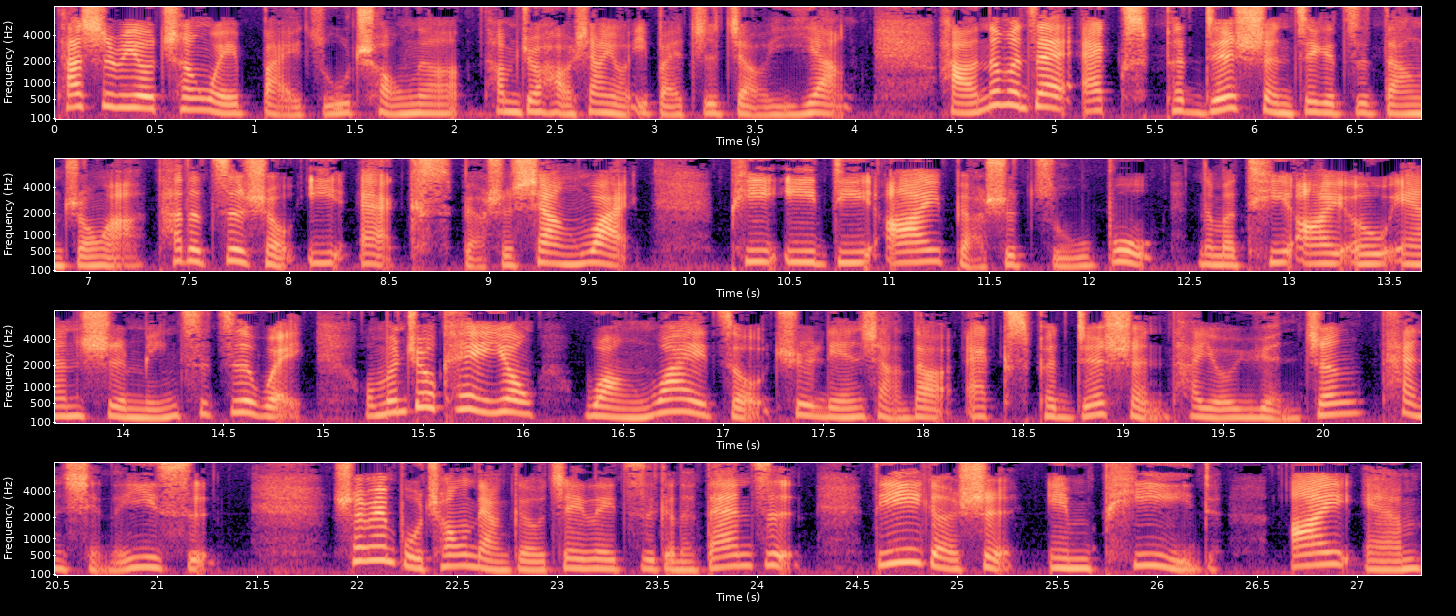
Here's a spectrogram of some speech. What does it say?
它是不是又称为百足虫呢？它们就好像有一百只脚一样。好，那么在 expedition 这个字当中啊，它的字首 e x 表示向外，p e d i 表示足部，那么 t i o n 是名词字尾，我们就可以用往外走去联想到 expedition，它有远征、探险的意思。顺便补充两个这类字根的单字，第一个是 impede，i m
